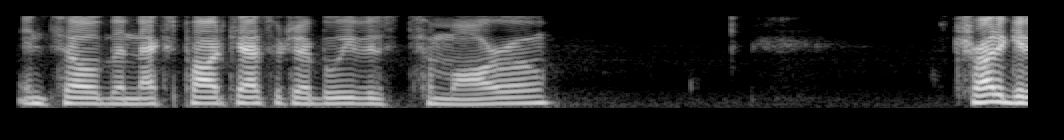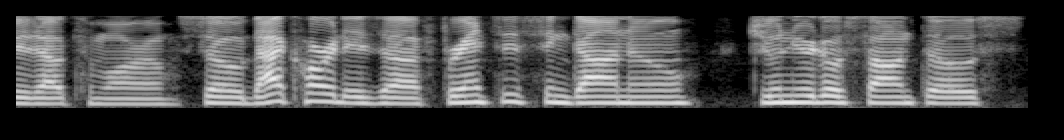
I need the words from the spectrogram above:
until the next podcast, which I believe is tomorrow. Try to get it out tomorrow. So that card is uh, Francis Ngannou, Junior Dos Santos.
